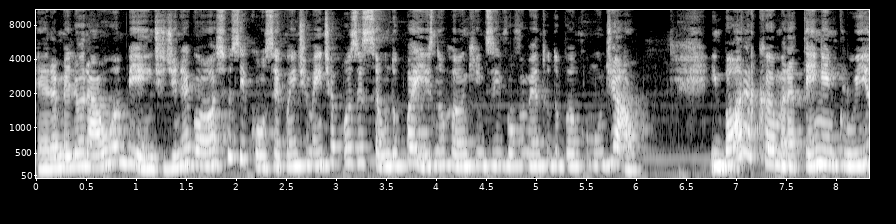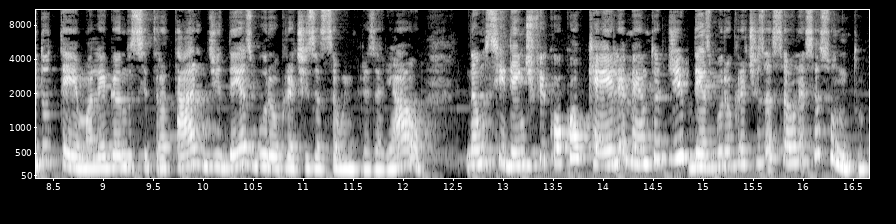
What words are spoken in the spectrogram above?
era melhorar o ambiente de negócios e, consequentemente, a posição do país no ranking de desenvolvimento do Banco Mundial. Embora a Câmara tenha incluído o tema alegando se tratar de desburocratização empresarial, não se identificou qualquer elemento de desburocratização nesse assunto.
